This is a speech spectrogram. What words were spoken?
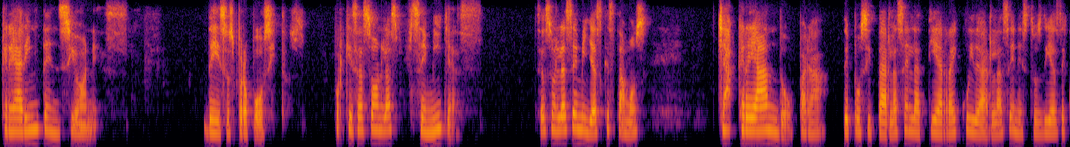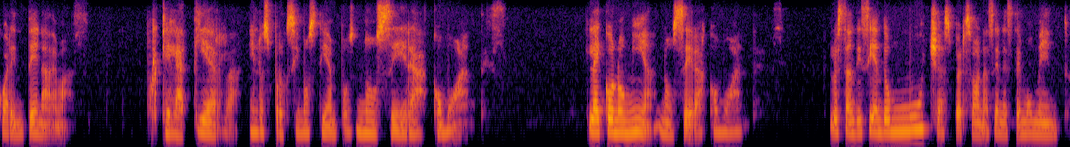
Crear intenciones de esos propósitos, porque esas son las semillas, esas son las semillas que estamos ya creando para depositarlas en la tierra y cuidarlas en estos días de cuarentena además. Porque la tierra en los próximos tiempos no será como antes la economía no será como antes. Lo están diciendo muchas personas en este momento,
